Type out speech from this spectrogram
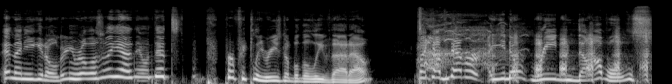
and then you get older and you realize, well, yeah, you know, that's perfectly reasonable to leave that out. Like I've never, you don't read novels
